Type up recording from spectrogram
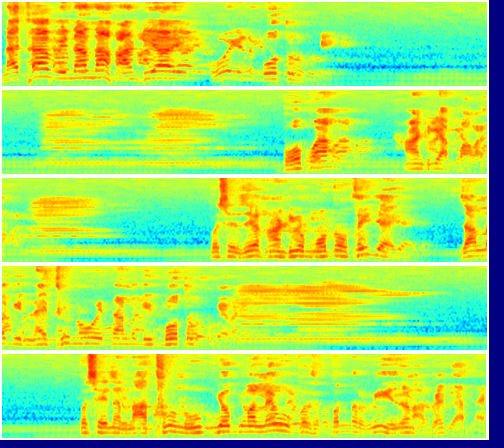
નાથ્યા વિનાના હાંડિયા હોય અને બોતડું ભોપા હાંડિયા પાળે. પછી જે હાંડિયો મોટો થઈ જાય, જ્યાં લગી નાથ્યું ન હોય ત્યાં લગી બોતડું કહેવાય. પછી એને નાથું ઉપયોગમાં લેવું પછી પંદર વીસ જણા ભેગા થાય.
